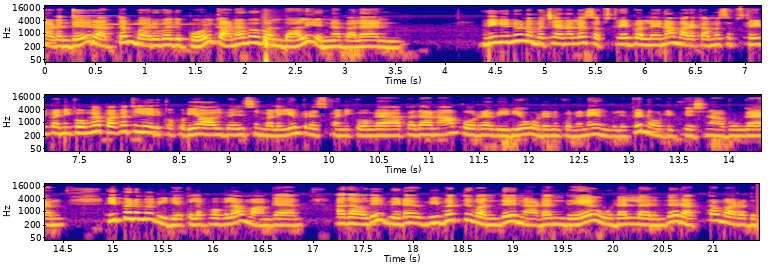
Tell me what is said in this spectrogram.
நடந்து ரத்தம் வருவது போல் கனவு வந்தால் என்ன பலன்? நீங்கள் இன்னும் நம்ம சேனலை சப்ஸ்கிரைப் பண்ணலைன்னா மறக்காமல் சப்ஸ்கிரைப் பண்ணிக்கோங்க. பக்கத்தில் இருக்கக்கூடிய ஆல் பெல் சிம்பலையும் ப்ரெஸ் பண்ணிக்கோங்க. அப்போ தான் நான் போடுற வீடியோ உடனுக்குடனே உங்களுக்கு நோட்டிஃபிகேஷன் ஆகுங்க. இப்போ நம்ம வீடியோக்குள்ளே போகலாம். வாங்க. அதாவது விட விபத்து வந்து நடந்து உடல்ல இருந்து ரத்தம் வர்றது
